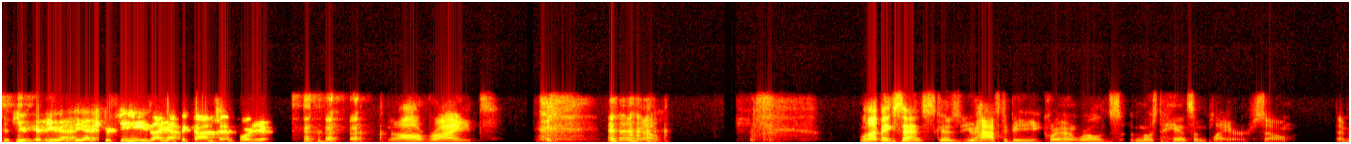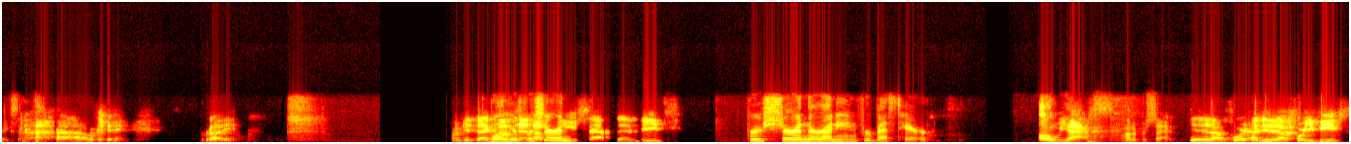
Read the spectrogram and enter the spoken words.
if you if you got the extra keys i got the content for you All right. There you go. Well, that makes sense because you have to be Coin Hunt World's most handsome player. So that makes sense. okay right i'll get that Well, you're content for up sure in- asap then beats For sure in the running for best hair. Oh, yes. 100%. did it up for you i did it up for you beats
